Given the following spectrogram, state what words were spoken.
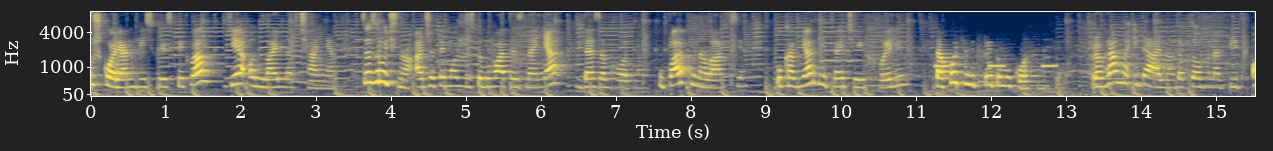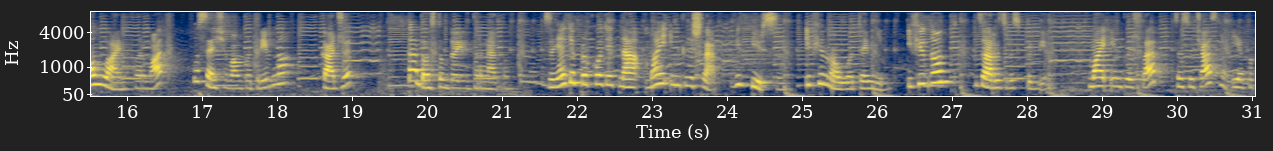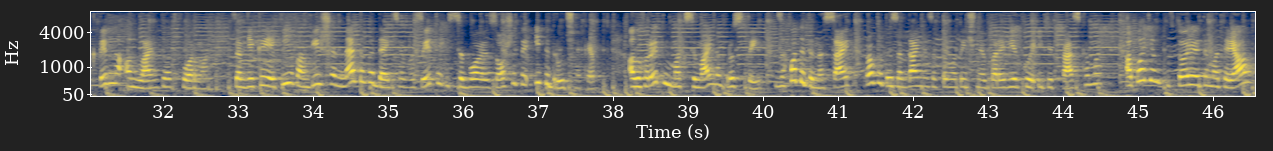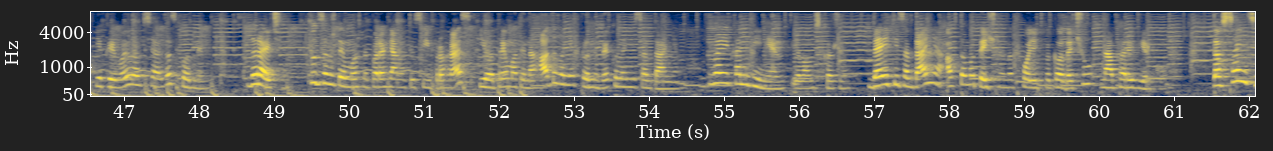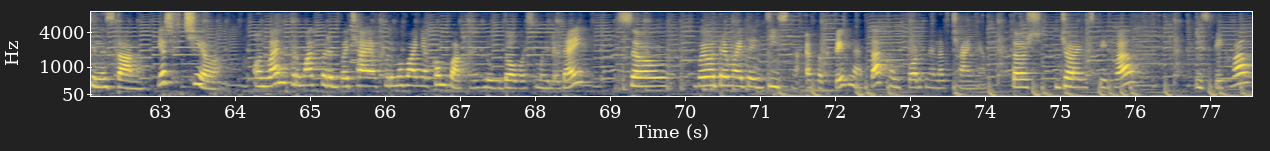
У школі англійської SpeakWell є онлайн навчання. Це зручно, адже ти можеш здобувати знання де завгодно. У парку на лавці, у кав'ярні третьої хвилі та хоч у відкритому космосі. Програма ідеально адаптована під онлайн формат. Усе, що вам потрібно, гаджет та доступ до інтернету. Заняття проходять на My English Lab від Pearson, if you know what I mean. If you don't, зараз розповім. My це сучасна і ефективна онлайн-платформа, завдяки якій вам більше не доведеться возити із собою зошити і підручники. Алгоритм максимально простий. Заходите на сайт, робите завдання з автоматичною перевіркою і підказками, а потім повторюєте матеріал, який виявився за складним. До речі, тут завжди можна переглянути свій прогрес і отримати нагадування про невиконані завдання. Very convenient, я вам скажу. Деякі завдання автоматично надходять викладачу на перевірку. Та в сенсі не стану, я ж вчила. Онлайн формат передбачає формування компактних груп до 8 людей, so ви отримаєте дійсно ефективне та комфортне навчання. Тож join SpeakWell і SpeakWell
